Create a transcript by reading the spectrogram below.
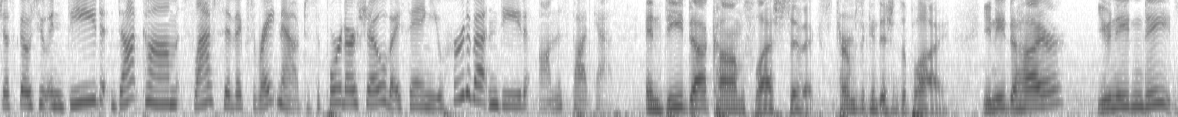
Just go to Indeed.com slash civics right now to support our show by saying you heard about Indeed on this podcast. Indeed.com slash civics. Terms and conditions apply. You need to hire? You need Indeed.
